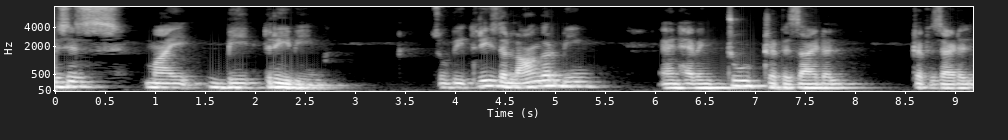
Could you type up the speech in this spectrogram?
this is my B3 beam. So B3 is the longer beam and having two trapezoidal trapezoidal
